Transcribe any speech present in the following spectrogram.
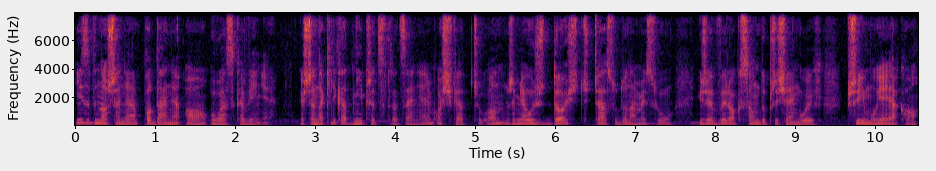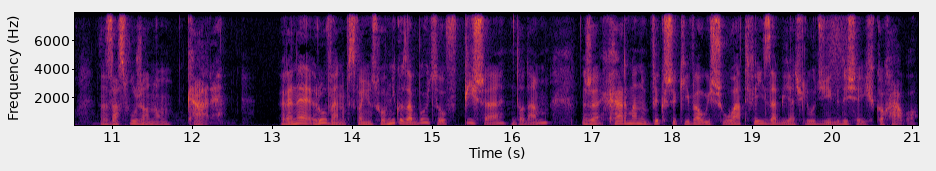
i z wnoszenia podania o ułaskawienie. Jeszcze na kilka dni przed straceniem oświadczył on, że miał już dość czasu do namysłu i że wyrok sądu przysięgłych przyjmuje jako zasłużoną karę. René Ruwen w swoim słowniku zabójców pisze, dodam, że Harman wykrzykiwał, iż łatwiej zabijać ludzi, gdy się ich kochało.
